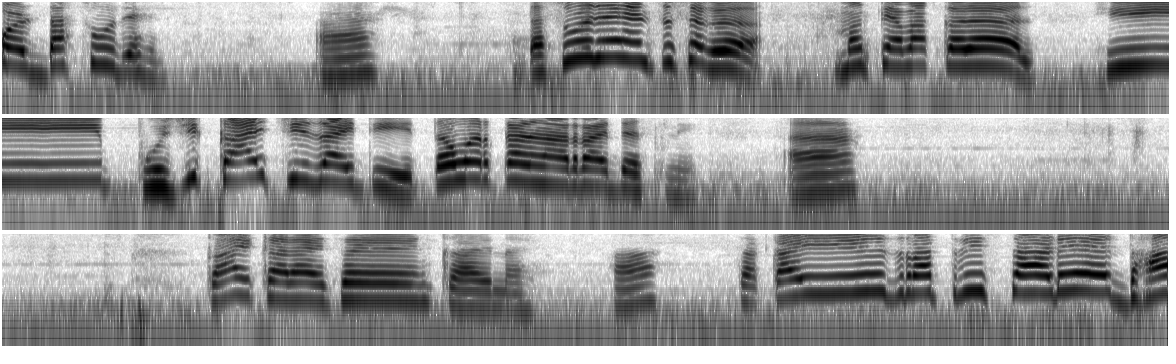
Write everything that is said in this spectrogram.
पड डासू द्या हा डासू द्या ह्यांचं सगळं. मग तेव्हा कळल ही भुजी काय चीज आहे ती? तवर कळणार नाही त्यासनी. आ? काय करायचंय काय नाही. हा सकाळी रात्री साडे दहा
